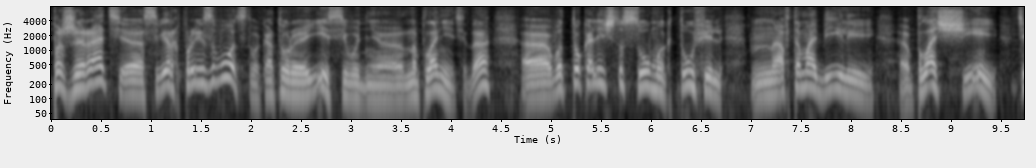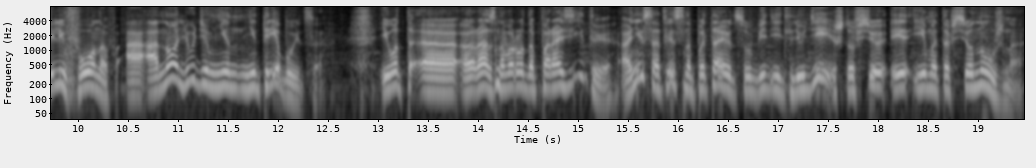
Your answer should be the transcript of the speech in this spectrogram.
пожирать э, сверхпроизводство, которое есть сегодня на планете, да. Э, вот то количество сумок, туфель, автомобилей, э, плащей, телефонов, а оно людям не, не требуется. И вот э, разного рода паразиты, они, соответственно, пытаются убедить людей, что все, э, им это все нужно.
